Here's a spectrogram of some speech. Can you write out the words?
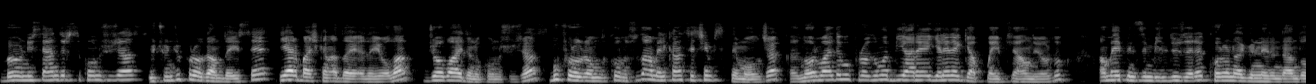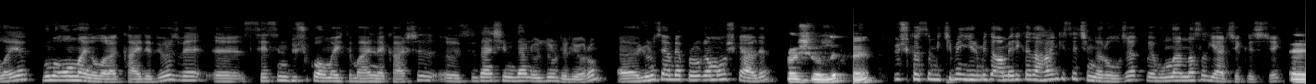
Bernie Sanders'ı konuşacağız. Üçüncü programda ise diğer başkan aday adayı olan Joe Biden'ı konuşacağız. Bu programın konusu da Amerikan seçim sistemi olacak. Normalde bu programı bir araya gelerek yapmayı planlıyorduk. Ama hepinizin bildiği üzere korona günlerinden dolayı bunu online olarak kaydediyoruz ve e, sesin düşük olma ihtimaline karşı e, sizden şimdiden özür diliyorum. E, Yunus Emre programa hoş geldin. Hoş bulduk. Evet. 3 Kasım 2020'de Amerika'da hangi seçimler olacak ve bunlar nasıl gerçekleşecek? E,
